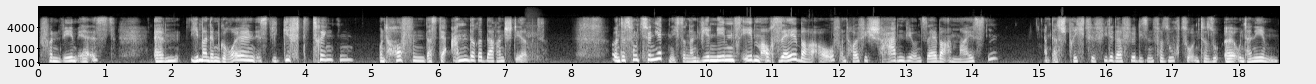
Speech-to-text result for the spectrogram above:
von wem er ist ähm, jemandem grollen ist wie Gift trinken und hoffen, dass der andere daran stirbt. Und das funktioniert nicht, sondern wir nehmen es eben auch selber auf und häufig schaden wir uns selber am meisten. Und das spricht für viele dafür, diesen Versuch zu äh, unternehmen.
